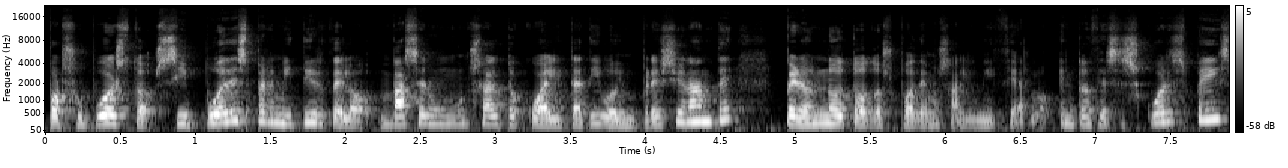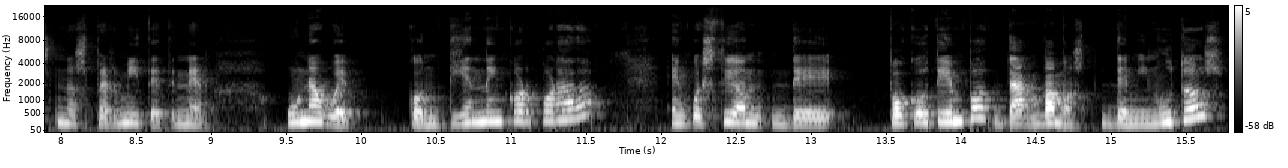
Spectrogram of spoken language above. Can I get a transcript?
Por supuesto, si puedes permitírtelo, va a ser un salto cualitativo impresionante, pero no todos podemos al iniciarlo. Entonces, Squarespace nos permite tener una web con tienda incorporada en cuestión de poco tiempo, vamos, de minutos.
